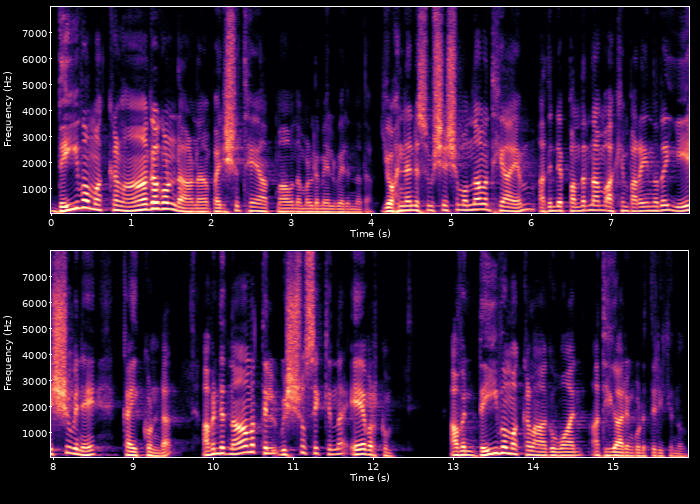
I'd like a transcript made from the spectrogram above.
ദൈവമക്കളാകെ കൊണ്ടാണ് പരിശുദ്ധ ആത്മാവ് നമ്മളുടെ മേൽ വരുന്നത്. യോഹന്നാന്റെ സുവിശേഷം ഒന്നാം അധ്യായം അതിന്റെ പന്ത്രണ്ടാം വാക്യം പറയുന്നത് യേശുവിനെ കൈക്കൊണ്ട് അവന്റെ നാമത്തിൽ വിശ്വസിക്കുന്ന ഏവർക്കും അവൻ ദൈവമക്കളാകുവാൻ അധികാരം കൊടുത്തിരിക്കുന്നു.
